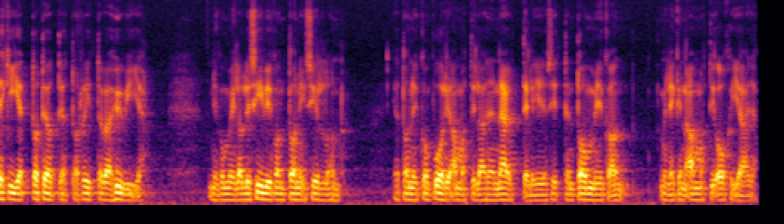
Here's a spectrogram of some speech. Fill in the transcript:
tekijät, toteuttajat on riittävän hyviä. Niin kuin meillä oli Siivikon Toni silloin, ja Toni on puoli ammattilainen näyttelijä, ja sitten Tommi, joka on melkein ammattiohjaaja.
